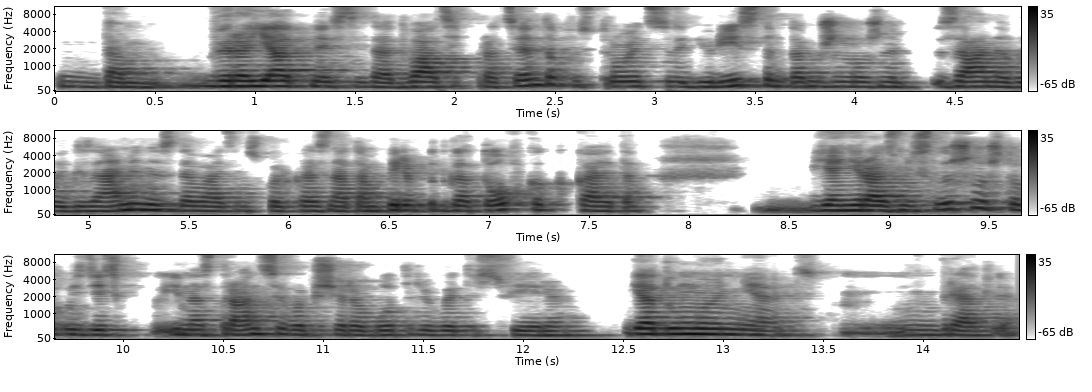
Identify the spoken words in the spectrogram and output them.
там вероятность, не знаю, 20% устроиться юристом, там же нужно заново экзамены сдавать, насколько я знаю, там переподготовка какая-то. Я ни разу не слышала, чтобы здесь иностранцы вообще работали в этой сфере. Я думаю, нет, вряд ли,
